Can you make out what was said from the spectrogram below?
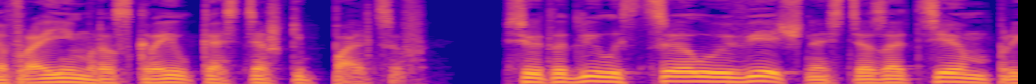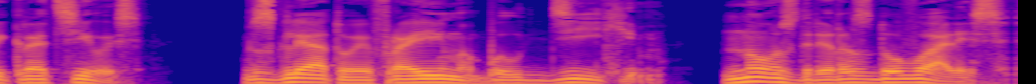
Эфраим раскроил костяшки пальцев. Все это длилось целую вечность, а затем прекратилось. Взгляд у Ефраима был диким. Ноздри раздувались.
